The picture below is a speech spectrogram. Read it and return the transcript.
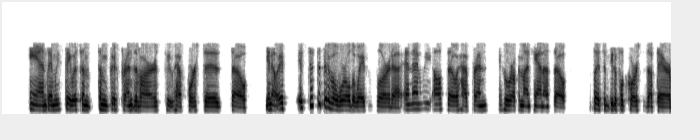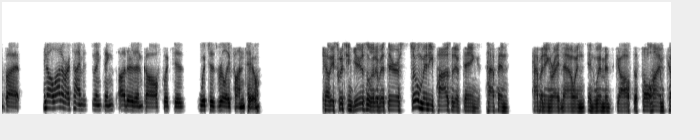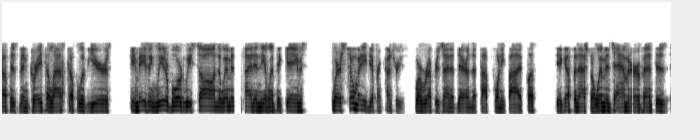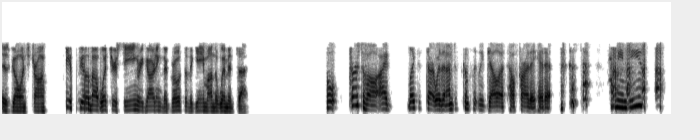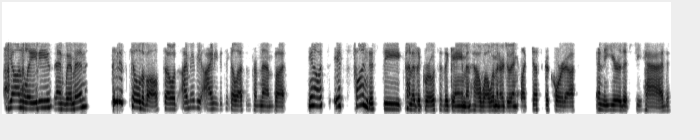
and then we stay with some, some good friends of ours who have horses. So, you know, it's, it's just a bit of a world away from Florida. And then we also have friends who are up in Montana. So we played some beautiful courses up there, but you know, a lot of our time is doing things other than golf, which is which is really fun too. Kellie, switching gears a little bit, there are so many positive things happen happening right now in, in women's golf. The Solheim Cup has been great the last couple of years. The amazing leaderboard we saw on the women's side in the Olympic Games, where so many different countries were represented there in the top 25. Plus, the Augusta National Women's Amateur event is is going strong How do you feel about what you're seeing regarding the growth of the game on the women's side? Well, first of all, I'd like to start with it. I'm just completely jealous how far they hit it. I mean, these young ladies and women, they just kill the ball. So I maybe I need to take a lesson from them, but you know, it's it's fun to see kind of the growth of the game and how well women are doing. Like Jessica Korda and the year that she had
